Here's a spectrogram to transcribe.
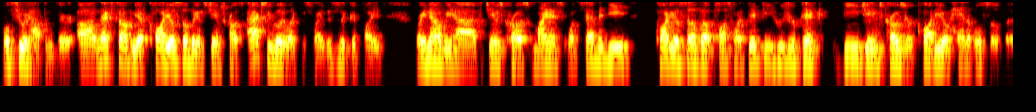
we'll see what happens there. Uh, next up, we have Claudio Silva against James Krause. I actually really like this fight. This is a good fight. Right now, we have James Krause minus 170, Claudio Silva plus 150. Who's your pick? The James Krause or Claudio Hannibal Silva?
